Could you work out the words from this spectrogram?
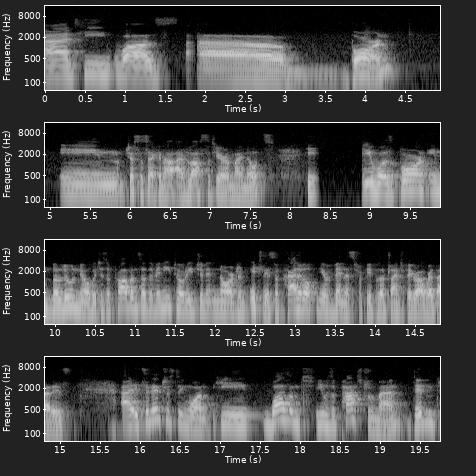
and he was uh, born in just a second. I've lost it here in my notes. He he was born in Belluno, which is a province of the Veneto region in northern Italy, so kind of up near Venice for people that are trying to figure out where that is. Uh, it's an interesting one. He wasn't. He was a pastoral man. Didn't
